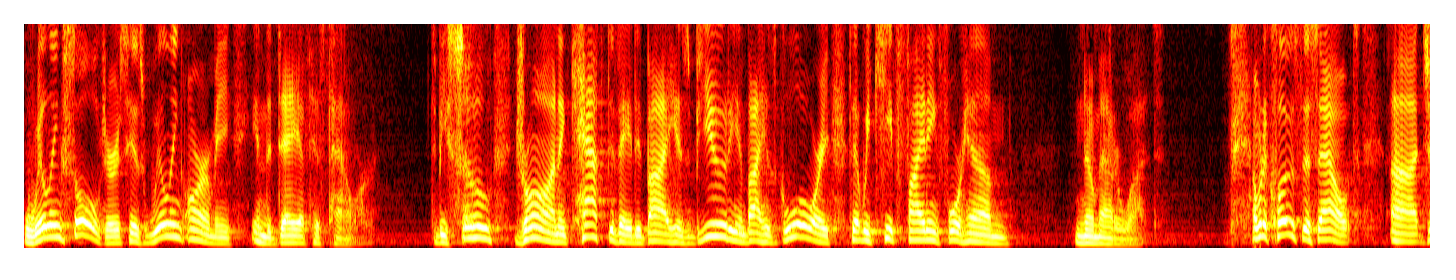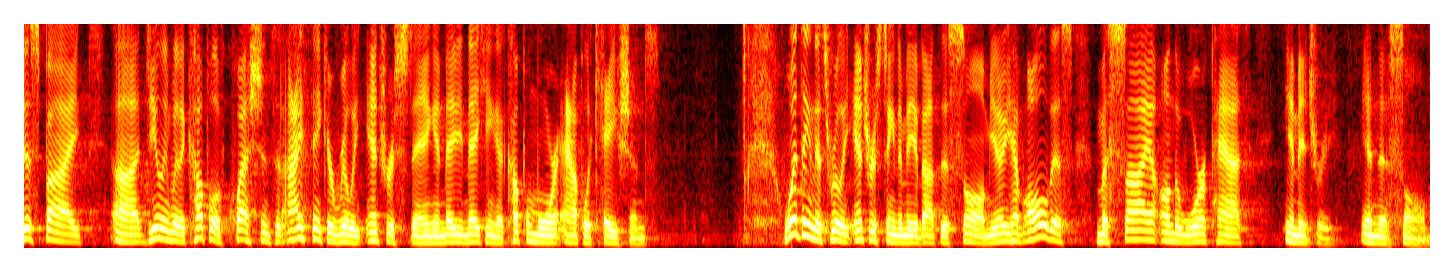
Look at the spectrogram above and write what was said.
willing soldiers, his willing army in the day of his power. To be so drawn and captivated by his beauty and by his glory that we keep fighting for him no matter what. I want to close this out uh, just by uh, dealing with a couple of questions that I think are really interesting and maybe making a couple more applications. One thing that's really interesting to me about this psalm, you know, you have all this Messiah on the warpath imagery in this psalm.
